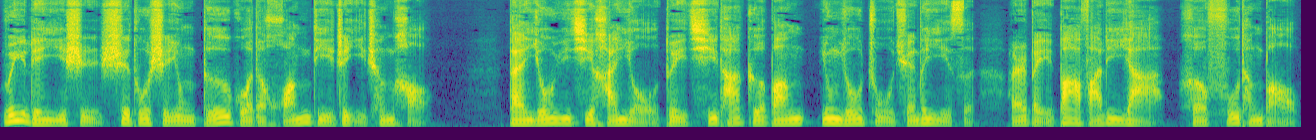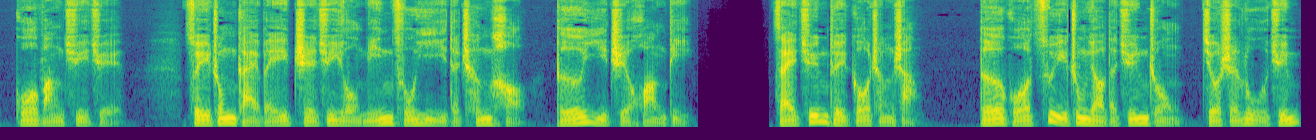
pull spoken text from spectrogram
威廉一世试图使用德国的皇帝这一称号，但由于其含有对其他各邦拥有主权的意思，而被巴伐利亚和福腾堡国王拒绝。最终改为只具有民族意义的称号“德意志皇帝”。在军队构成上，德国最重要的军种就是陆军，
